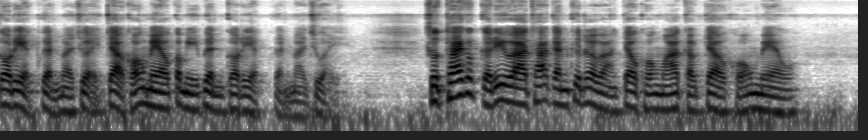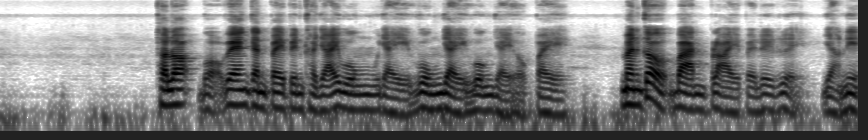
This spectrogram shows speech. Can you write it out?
ก็เรียกเพื่อนมาช่วย เจ้าของแมวก็มีเพื่อนก็เรียกเพื่อนมาช่วย สุดท้ายก็เกิดวิวาทะกันขึ้นระหว่างเจ้าของหมากับเจ้าของแมว ทะเลาะเบาแวงกันไปเป็นขยายวงใหญ่ วงใหญ่ วงใหญ่ออกไป มันก็บานปลายไปเรื่อยๆ อย่างนี้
